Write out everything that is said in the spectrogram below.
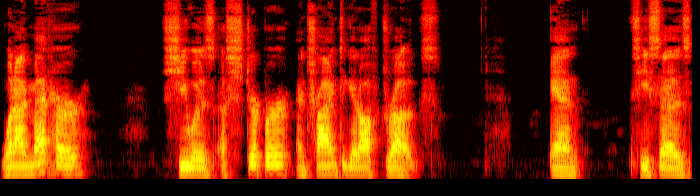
When I met her, she was a stripper and trying to get off drugs. And she says,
